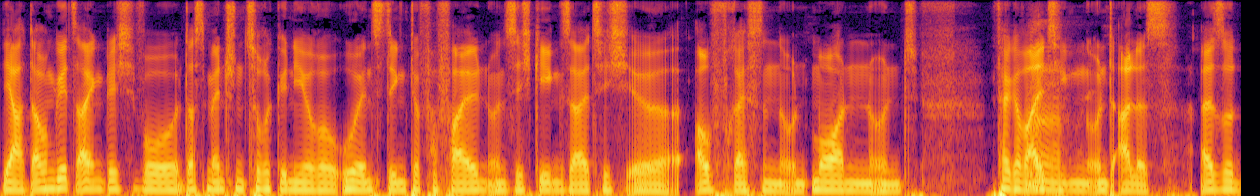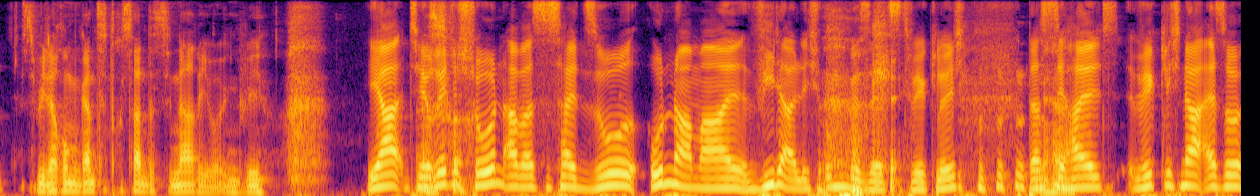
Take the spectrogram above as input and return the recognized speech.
ja, darum geht's eigentlich, wo das Menschen zurück in ihre Urinstinkte verfallen und sich gegenseitig äh, auffressen und morden und vergewaltigen und alles. Also Das ist wiederum ein ganz interessantes Szenario irgendwie. Ja, theoretisch Also- schon, aber es ist halt so unnormal widerlich umgesetzt, wirklich, dass sie Ja. halt wirklich na, also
